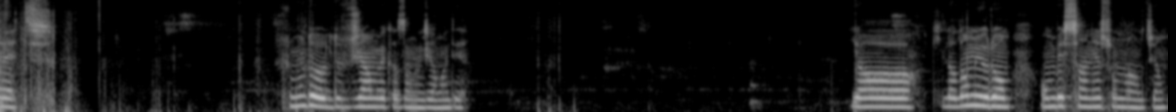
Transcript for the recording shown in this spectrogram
Evet. Şunu da öldüreceğim ve kazanacağım hadi. Ya kill alamıyorum. 15 saniye sonra alacağım.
